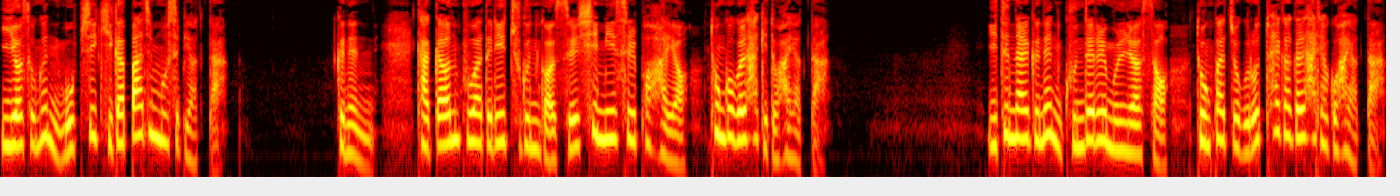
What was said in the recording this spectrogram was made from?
이여송은 몹시 기가 빠진 모습이었다. 그는 가까운 부하들이 죽은 것을 심히 슬퍼하여 통곡을 하기도 하였다. 이튿날 그는 군대를 물려서 동파 쪽으로 퇴각을 하려고 하였다.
